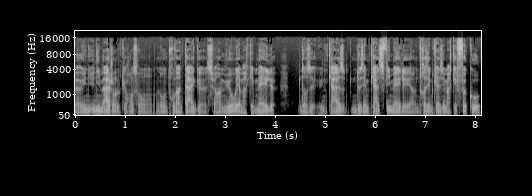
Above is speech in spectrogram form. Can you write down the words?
une, une, image, en l'occurrence on, trouve un tag sur un mur où il y a marqué mail dans une case, une deuxième case female et une troisième case il y a marqué FOCO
